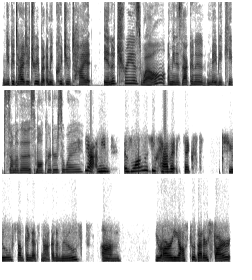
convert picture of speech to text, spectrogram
you could tie it to a tree. But I mean, could you tie it in a tree as well? I mean, is that going to maybe keep some of the small critters away? Yeah, I mean, as long as you have it fixed to something that's not going to move, um, you're already off to a better start.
